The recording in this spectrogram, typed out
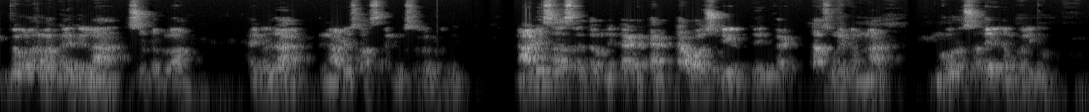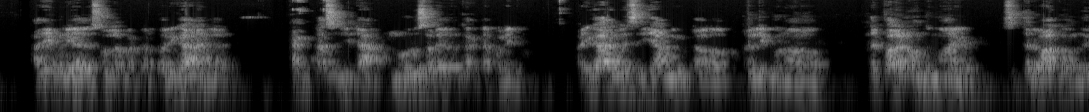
இப்போ உள்ள மக்களுக்கு எல்லாம் சூட்டபுள் ஆகும். அதுமாதிரிதான் நாடு சாஸ்திரம் சொல்லப்படுது. நாடு சாஸ்திரத்தை வந்து கரெக்ட் கரெக்டாக ஓலை சுடி எடுத்து கரெக்டாக சொல்லிட்டோம்னா நூறு சதவீதம் பலிக்கும். அதே மாதிரி அது சொல்லப்பட்ட பரிகாரங்களை கரெக்டாக செஞ்சுட்டா நூறு சதவீதம் கரெக்டாக பலிக்கும். பரிகாரங்களை செய்யாமல் விட்டாலோ தள்ளி போனாலோ அந்த பலனை வந்து மாறிடும். சித்தர் வாக்கு வந்து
